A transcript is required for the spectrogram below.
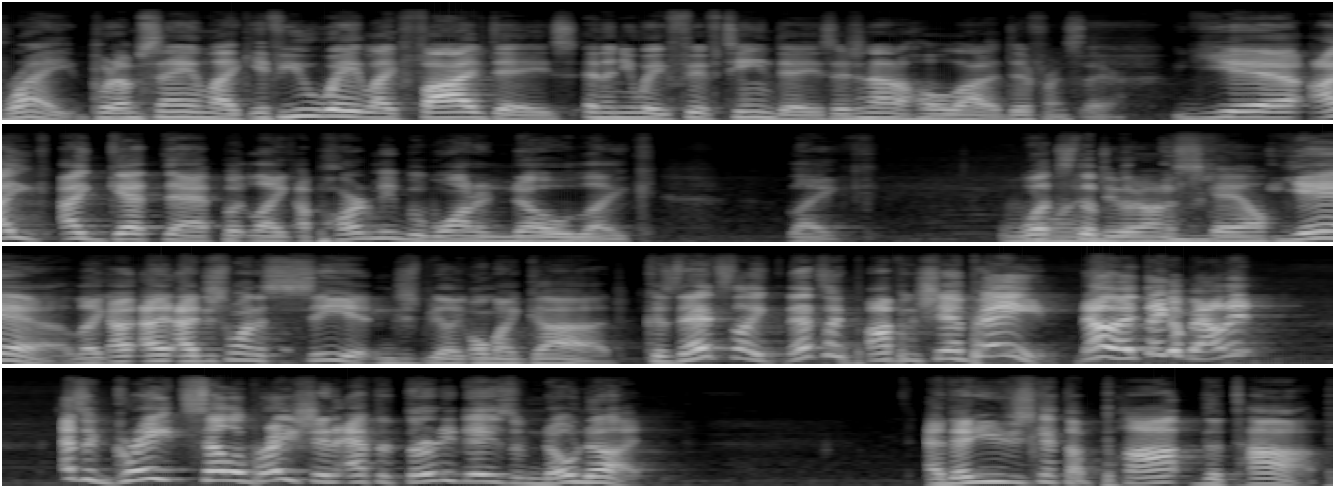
right, but I'm saying like if you wait like five days and then you wait 15 days, there's not a whole lot of difference there. Yeah, I I get that, but like a part of me would want to know like like what's the do it on a scale? Yeah, like I I- I just want to see it and just be like, oh my god, because that's like that's like popping champagne. Now that I think about it, that's a great celebration after 30 days of no nut, and then you just get to pop the top.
